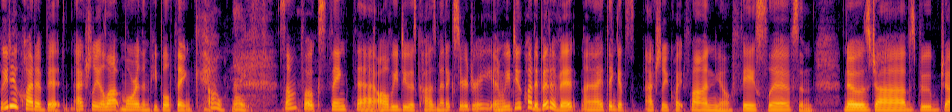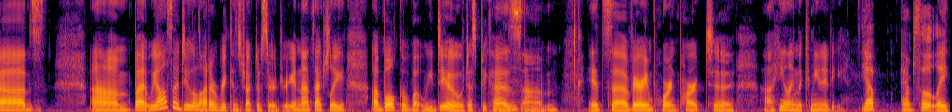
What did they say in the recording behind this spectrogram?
We do quite a bit, actually, a lot more than people think. Oh, nice. Some folks think that all we do is cosmetic surgery, and we do quite a bit of it. And I think it's actually quite fun, you know, facelifts and nose jobs, boob jobs. Um, but we also do a lot of reconstructive surgery, and that's actually a bulk of what we do, just because um, it's a very important part to uh, healing the community. Yep, absolutely.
